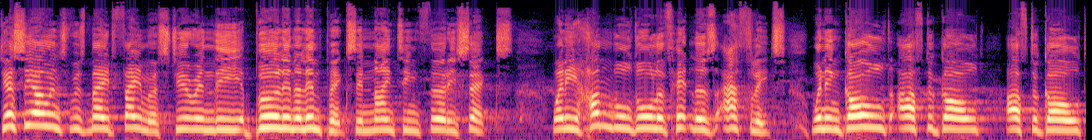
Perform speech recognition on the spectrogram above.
Jesse Owens was made famous during the Berlin Olympics in 1936 when he humbled all of Hitler's athletes, winning gold after gold after gold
